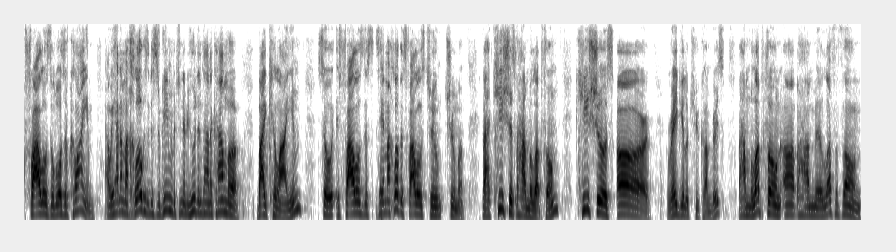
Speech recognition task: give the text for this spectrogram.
follows the laws of Kilayim. And we had a machlokis, a disagreement between Rabbi Yehuda and Tanakama by Kilayim. So it follows the same machlokis follows to truma. V'hakishus v'hamelafefon. Kishus are regular cucumbers. V'hamelafefon are v'hamelafefon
